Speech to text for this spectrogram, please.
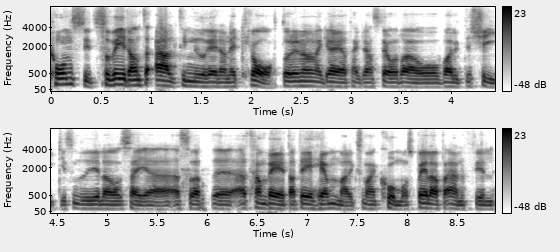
konstigt såvida inte allting nu redan är klart. Och det är en annan grej att han kan stå där och vara lite cheeky som du gillar att säga. Alltså att, eh, att han vet att det är hemma. Liksom han kommer att spela på Anfield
